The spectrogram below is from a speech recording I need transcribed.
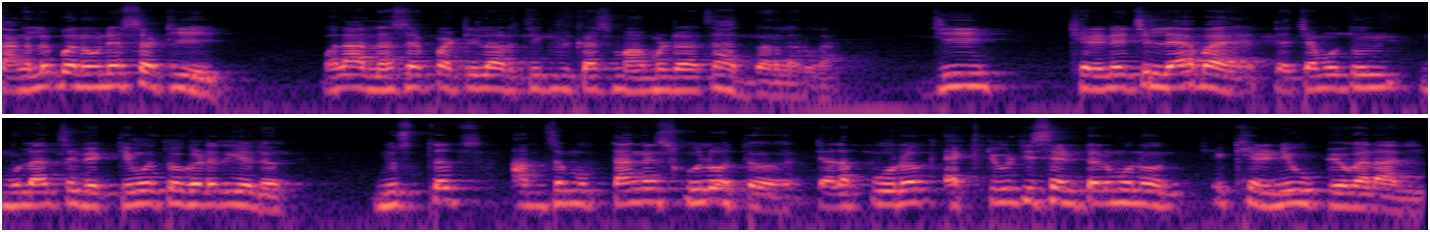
चांगलं बनवण्यासाठी मला अण्णासाहेब पाटील आर्थिक विकास महामंडळाचा हातभार लागला. जी खेळण्याची लॅब आहे त्याच्यामधून मुलांचं व्यक्तिमत्व घडत गेलं. नुसतंच आमचं मुक्तांगण स्कूल होतं त्याला पूरक ॲक्टिव्हिटी सेंटर म्हणून हे खेळणी उपयोगाला आली.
